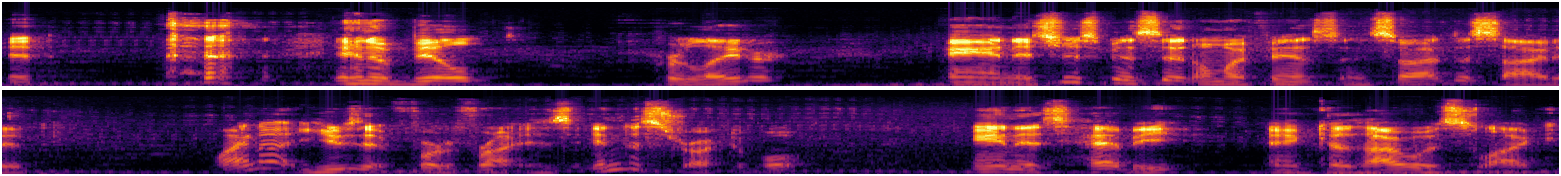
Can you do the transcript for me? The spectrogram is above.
It in a build for later, and it's just been sitting on my fence, and so I decided, why not use it for the front? It's indestructible, and it's heavy, and because I was like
